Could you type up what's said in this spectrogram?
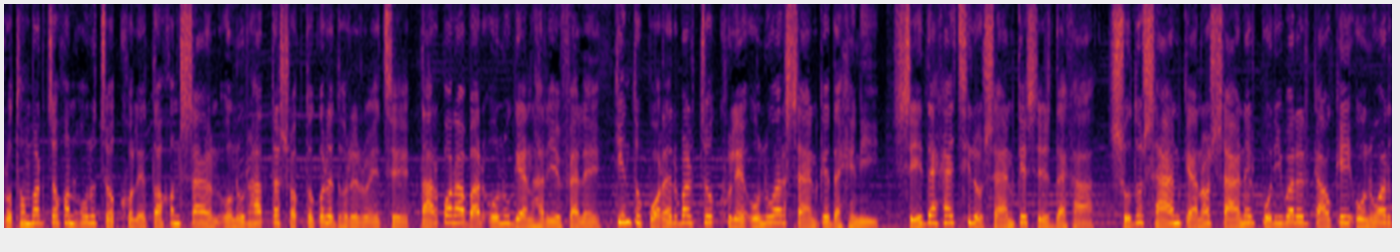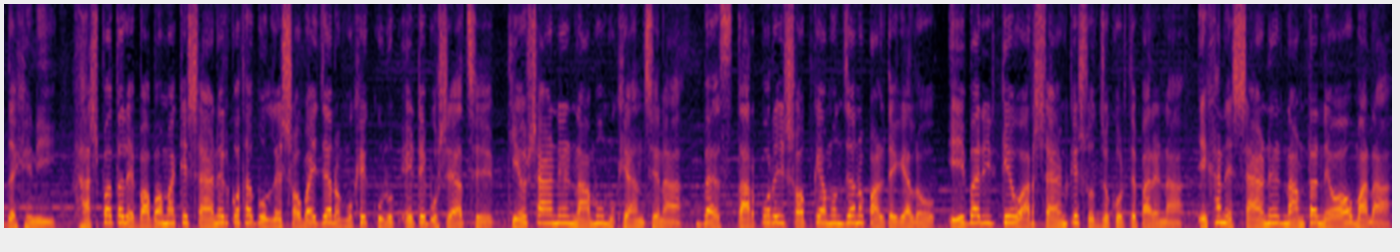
প্রথমবার যখন অনু চোখ খোলে তখন সায়ন অনুর হাতটা শক্ত করে ধরে রয়েছে। তারপর আবার অনু জ্ঞান হারিয়ে ফেলে। কিন্তু পরের বার চোখ খুলে অনু আর সায়নকে দেখেনি। সেই দেখাই ছিল সায়নকে শেষ দেখা। শুধু সায়ন কেন সায়নের পরিবারের কাউকেই অনু আর দেখেনি। হাসপাতালে বাবা মাকে সায়নের কথা বললে সবাই যেন মুখে কুলুপ এঁটে বসে আছে। কেউ সায়নের নামও মুখে আনছে না। ব্যাস, তারপরেই সব কেমন যেন পাল্টে গেল। এই বাড়ির কেউ আর শায়নকে সহ্য করতে পারে না। এখানে শায়নের নামটা নেওয়াও মানা।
